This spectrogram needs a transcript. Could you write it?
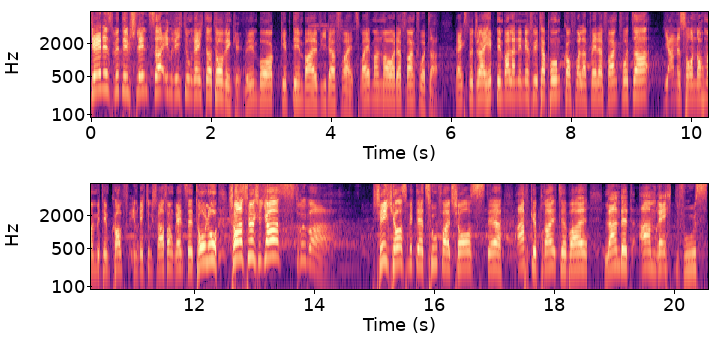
Dennis mit dem Schlenzer in Richtung rechter Torwinkel. Willenborg gibt den Ball wieder frei. Zweimannmauer der Frankfurter. Rex Bejai hebt den Ball an den Elfmeterpunkt. Kopfballabwehr der Frankfurter. Janis Horn nochmal mit dem Kopf in Richtung Strafraumgrenze. Tolu, Chance für Schichos, drüber. Schichos mit der Zufallschance. Der abgeprallte Ball landet am rechten Fuß.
